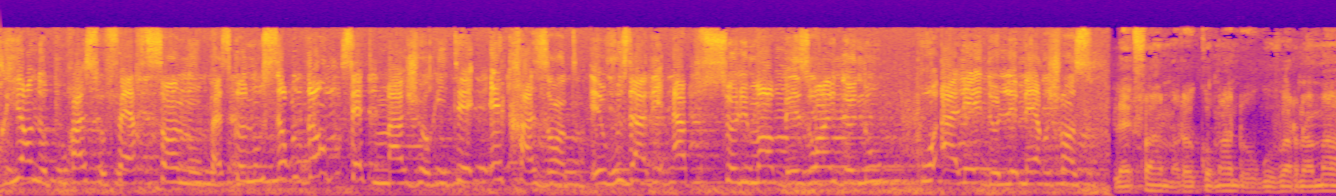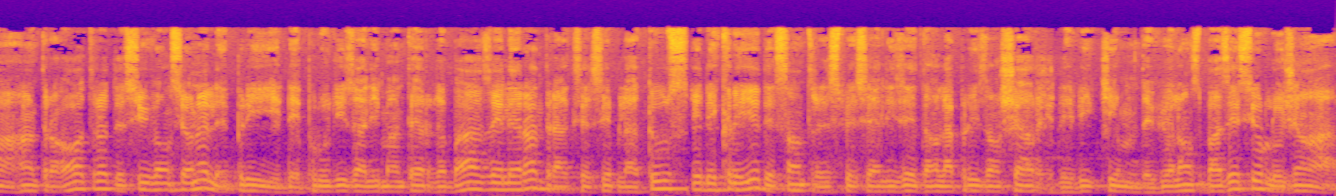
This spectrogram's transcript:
rien ne pourra se faire sans nous, parce que nous sommes dans cette majorité écrasante et vous avez absolument besoin de nous pour aller de l'émergence. Les femmes recommandent au gouvernement, entre autres, de subventionner les prix des produits alimentaires de base et les rendre accessibles à tous et de créer des centres spécialisés dans la prise en charge des victimes de violences basées sur le genre.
